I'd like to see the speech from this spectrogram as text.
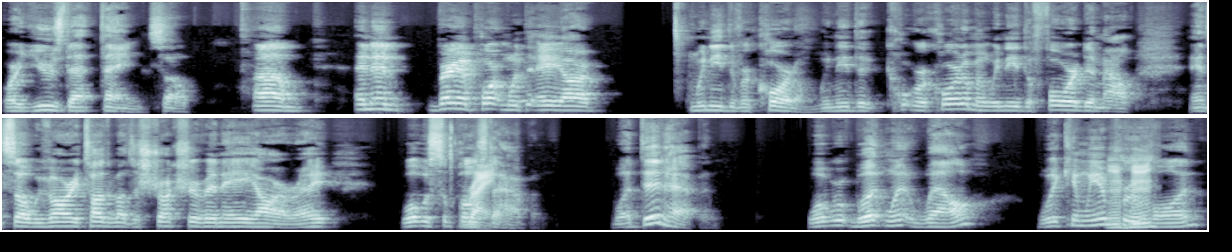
or use that thing. So, um, and then very important with the AR, we need to record them. We need to record them and we need to forward them out. And so we've already talked about the structure of an AR, right? What was supposed right. to happen? What did happen? What what went well? What can we improve mm-hmm. on?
